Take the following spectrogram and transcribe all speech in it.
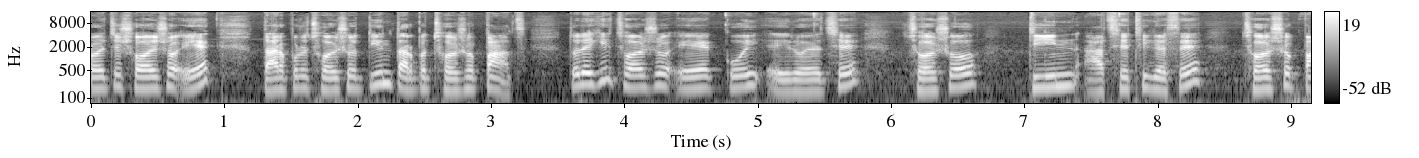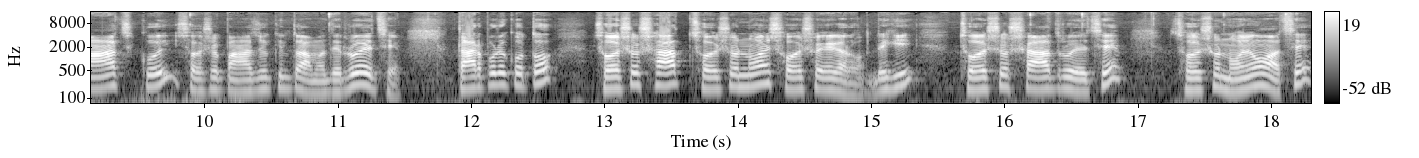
রয়েছে ছয়শো এক তারপরে ছয়শো তিন, তারপর ছয়শো পাঁচ। তো দেখি ছয়শো এক কই এই রয়েছে, ছয়শো তিন আছে, ঠিক আছে, ছয়শো পাঁচ কই, ছয়শো পাঁচও কিন্তু আমাদের রয়েছে। তারপরে কত? ছয়শো সাত, ছয়শো নয়, ছয়শো এগারো। দেখি, ছয়শো সাত রয়েছে, ছয়শো নয়ও আছে,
